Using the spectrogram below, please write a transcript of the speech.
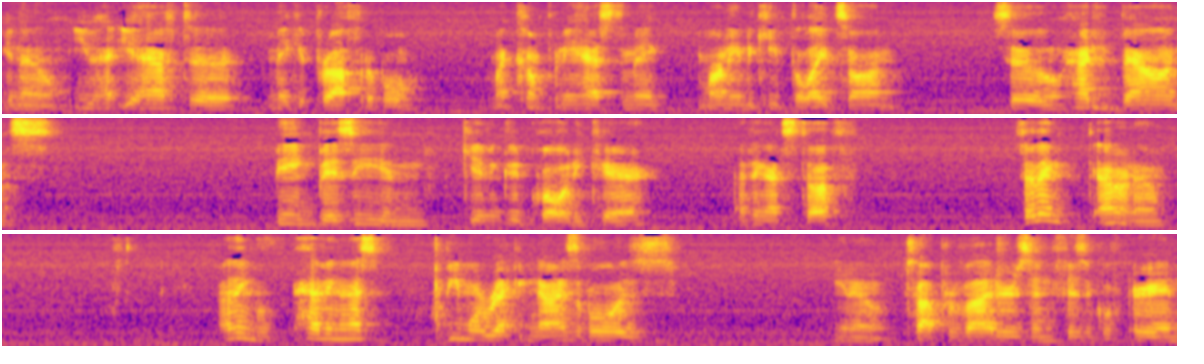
you know, you ha- you have to make it profitable. My company has to make money to keep the lights on. So how do you balance being busy and giving good quality care? I think that's tough. So I think I don't know. I think having us be more recognizable as you know top providers in physical or in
